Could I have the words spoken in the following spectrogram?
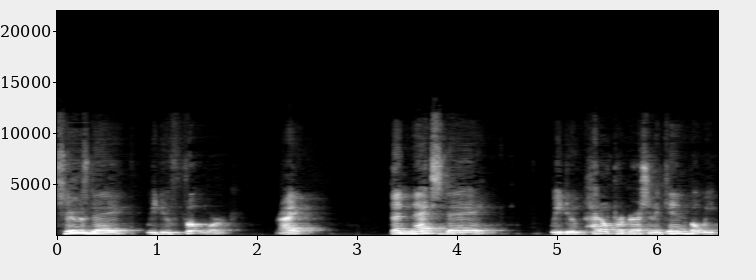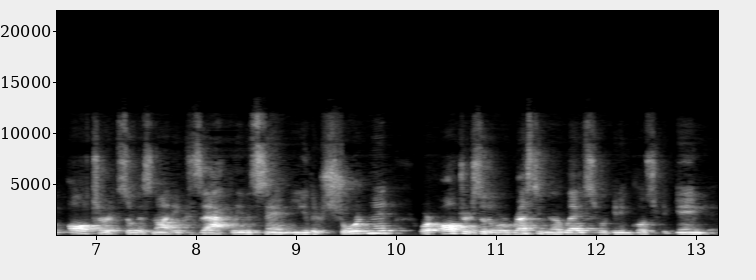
Tuesday, we do footwork, right? The next day, we do pedal progression again, but we alter it so that's not exactly the same. We either shorten it or alter it so that we're resting our legs so we're getting closer to game day.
